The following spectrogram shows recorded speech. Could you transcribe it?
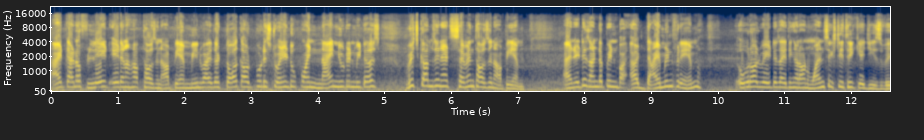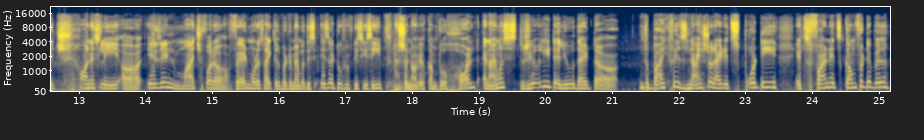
at kind of late 8,500 rpm meanwhile the torque output is 22.9 newton meters which comes in at 7000 rpm and it is underpinned by a diamond frame overall weight is i think around 163 kgs which honestly uh, isn't much for a fed motorcycle but remember this is a 250cc so now we have come to a halt and i must really tell you that uh, the bike feels nice to ride. It's sporty it's fun it's comfortable.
